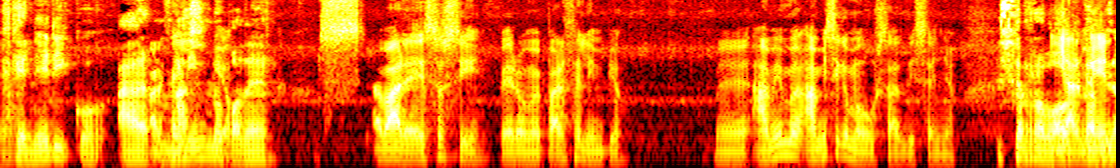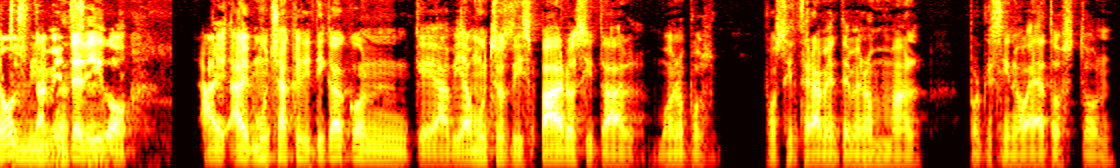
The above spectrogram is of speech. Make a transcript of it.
Parece... Genérico, a más no poder. S- Vale, eso sí, pero me parece limpio. A, mí, a mí sí que me gusta el diseño. Ese robot Y al menos, también te digo, hay, hay mucha crítica con que había muchos disparos y tal. Bueno, pues, pues sinceramente menos mal, porque si no vaya tostón.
